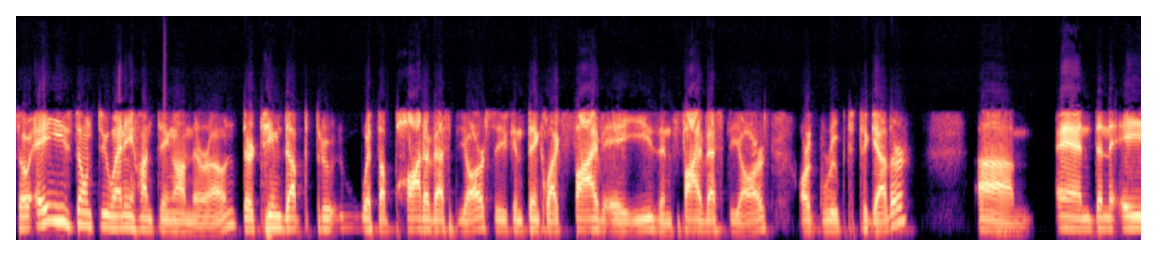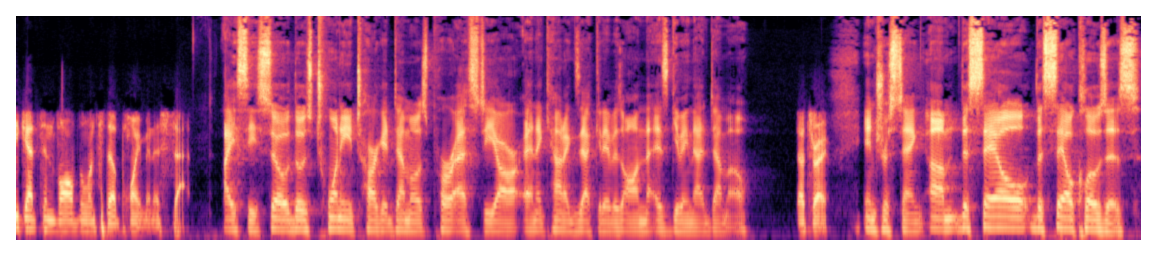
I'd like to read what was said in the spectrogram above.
So AEs don't do any hunting on their own. They're teamed up through with a pod of SDRs. So you can think like five AEs and five SDRs are grouped together. Um, and then the AE gets involved once the appointment is set. I see. So those 20 target demos per SDR, an account executive is on that is giving that demo. That's right. Interesting. Um, the sale the sale closes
